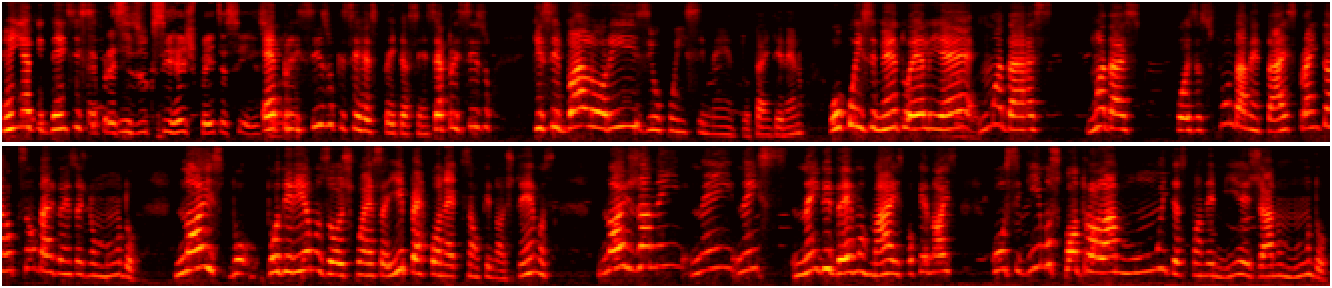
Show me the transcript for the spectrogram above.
em evidências É preciso que se respeite a ciência. É né? preciso que se respeite a ciência. É preciso que se valorize o conhecimento, tá entendendo? O conhecimento, ele é uma das, uma das coisas fundamentais para a interrupção das doenças no mundo. Nós poderíamos hoje, com essa hiperconexão que nós temos, nós já nem, nem, nem, nem vivemos mais, porque nós conseguimos controlar muitas pandemias já no mundo,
